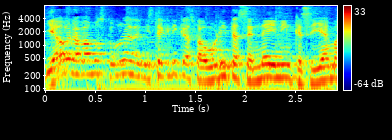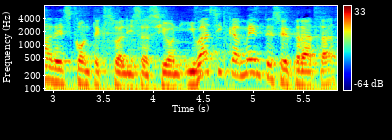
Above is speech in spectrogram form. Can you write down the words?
Y ahora vamos con una de mis técnicas favoritas en naming que se llama descontextualización y básicamente se trata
